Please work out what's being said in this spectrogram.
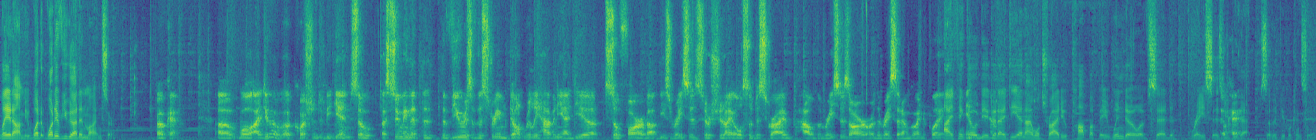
lay it on me. What what have you got in mind, sir? Okay. Uh, well, I do have a question to begin. So, assuming that the, the viewers of the stream don't really have any idea so far about these races, or should I also describe how the races are, or the race that I'm going to play? I think that would be a good idea, and I will try to pop up a window of said race as you do that, so that people can see it.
